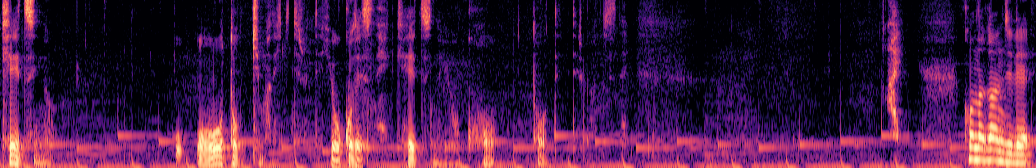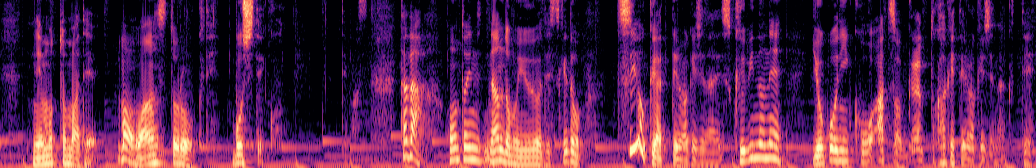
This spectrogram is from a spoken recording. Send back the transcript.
頸椎の大突起まで来てるんで横ですね。頸椎の横を通っていってる感じですね。はい。こんな感じで根元までまあワンストロークで母子でこうやってます。ただ本当に何度も言うようですけど強くやってるわけじゃないです。首のね横にこう圧をグッとかけてるわけじゃなくて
